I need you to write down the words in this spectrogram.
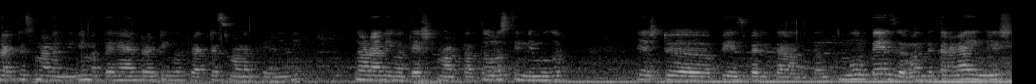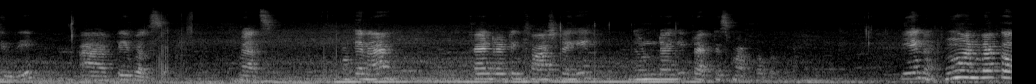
ಪ್ರಾಕ್ಟೀಸ್ ಮಾಡಂದೀನಿ ಮತ್ತು ಹ್ಯಾಂಡ್ ರೈಟಿಂಗು ಪ್ರಾಕ್ಟೀಸ್ ಮಾಡಂತೇಳೀನಿ ನೋಡೋಣ ಇವತ್ತು ಎಷ್ಟು ಮಾಡ್ತಾ, ತೋರಿಸ್ತೀನಿ ನಿಮಗೂ ಎಷ್ಟು ಪೇಜ್ ಬರೀತಾ ಅಂತ. ಮೂರು ಪೇಜ್, ಒಂದು Kannada, English, Hindi tables, maths. ಓಕೆನಾ? ಹ್ಯಾಂಡ್ ರೈಟಿಂಗ್ ಫಾಸ್ಟಾಗಿ, ದುಂಡಾಗಿ ಪ್ರಾಕ್ಟೀಸ್ ಮಾಡ್ಕೋಬೇಕು. ಏನು? ಹ್ಞೂ ಅನ್ಬೇಕು.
